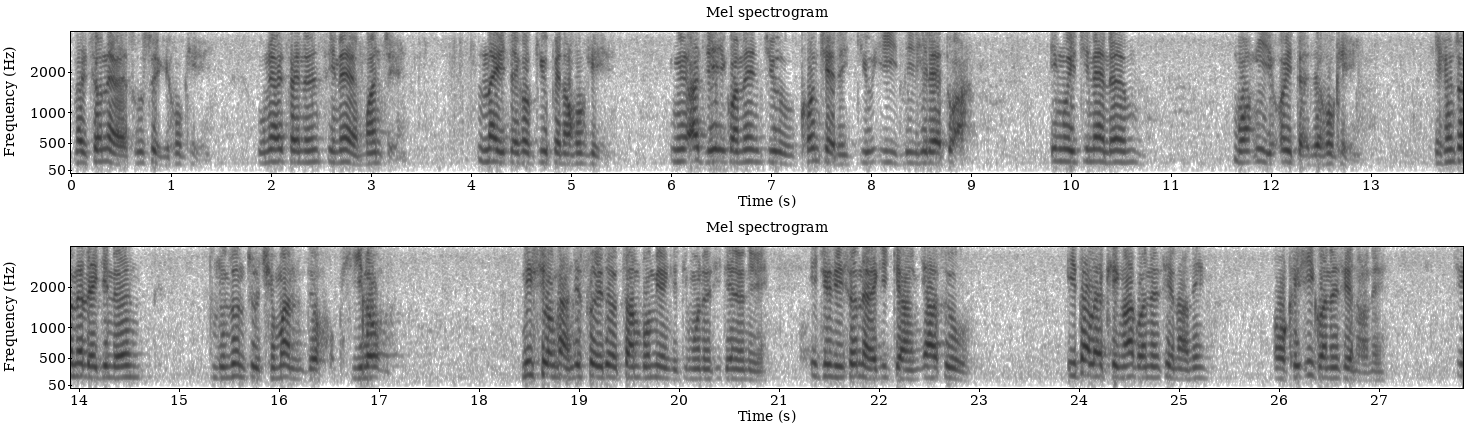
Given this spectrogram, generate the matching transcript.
那现在是水的福气，我们才能现在满足，那这个就变得福气，因为而且一个人就看起来就伊离起来大，因为今年人望伊爱得的福气，你看现在来个人，论论就充满的喜乐，你想看这所有的占卜面的地方人是点样呢？伊就是说来去讲耶稣，伊到来去哪关人先哪呢？哦，去一关人先哪呢？就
